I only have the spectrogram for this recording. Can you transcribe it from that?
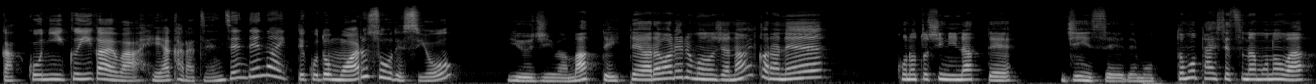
学校に行く以外は部屋から全然出ないってこともあるそうですよ。友人は待っていて現れるものじゃないからね。この年になって人生で最も大切なものは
